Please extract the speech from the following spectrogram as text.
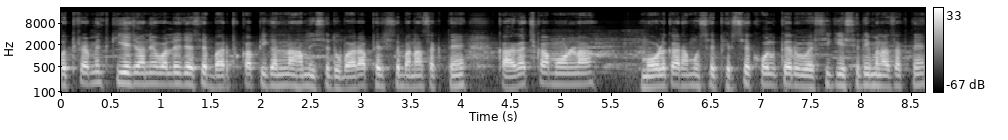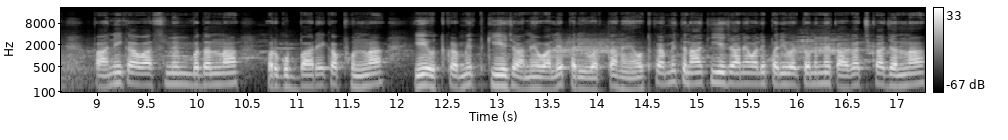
उत्क्रमित किए जाने वाले जैसे बर्फ़ का पिघलना, हम इसे दोबारा फिर से बना सकते हैं। कागज़ का मोड़ना मोड़कर हम उसे फिर से खोल कर वैसी की स्थिति ला सकते हैं। पानी का वाष्प में बदलना और गुब्बारे का फूलना, ये उत्क्रमित किए जाने वाले परिवर्तन हैं। उत्क्रमित ना किए जाने वाले परिवर्तनों में कागज़ का जलना,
